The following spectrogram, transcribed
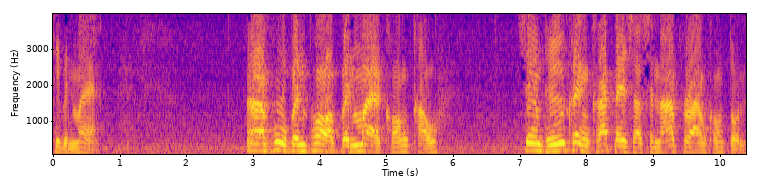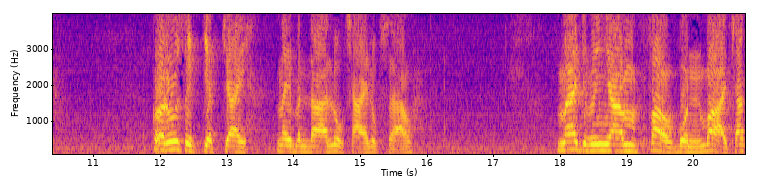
ที่เป็นแม่ ผู้เป็นพ่อเป็นแม่ของเขา ซึ่งถือเคร่งครัดในศาสนาพราหมณ์ของตน ก็รู้สึกเจ็บใจในบรรดาลูกชายลูกสาว แม้จะพยายามเฝ้าบนว่าชัก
